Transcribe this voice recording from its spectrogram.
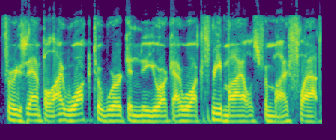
For example, I walk to work in New York. I walk three miles from my flat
